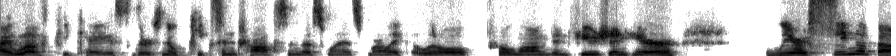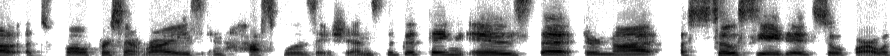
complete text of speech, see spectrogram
I love PK, so there's no peaks and troughs in this one. It's more like a little prolonged infusion here. We are seeing about a 12% rise in hospitalizations. The good thing is that they're not associated so far with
